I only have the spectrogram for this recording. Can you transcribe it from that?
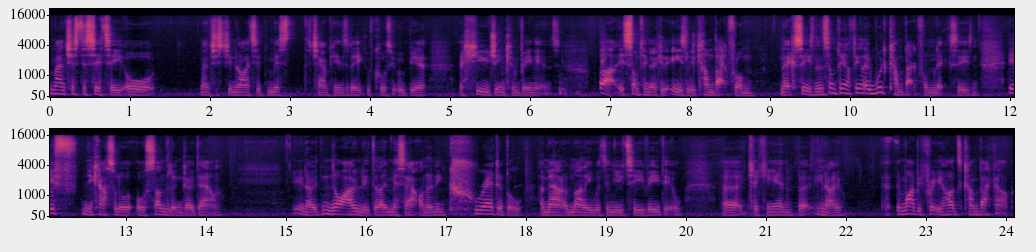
Manchester City or Manchester United missed the Champions League, of course, it would be a, a huge inconvenience. But it's something they could easily come back from next season and something I think they would come back from next season. If Newcastle or, or Sunderland go down, you know, not only do they miss out on an incredible amount of money with the new TV deal uh, kicking in, but you know, it might be pretty hard to come back up.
